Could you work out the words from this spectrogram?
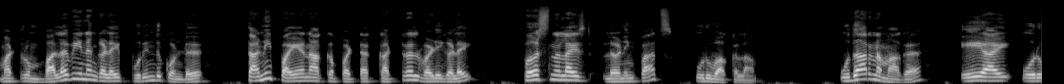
மற்றும் பலவீனங்களை புரிந்து கொண்டு தனி பயனாக்கப்பட்ட கற்றல் வழிகளை பர்சனலைஸ்ட் லேர்னிங் பாத்ஸ் உருவாக்கலாம். உதாரணமாக ஏஐ ஒரு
